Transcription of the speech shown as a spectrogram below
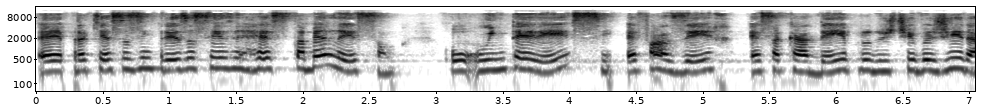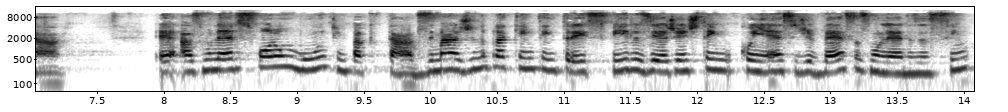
é, para que essas empresas se restabeleçam. O, o interesse é fazer essa cadeia produtiva girar é, as mulheres foram muito impactadas. Imagina para quem tem três filhos, e a gente tem, conhece diversas mulheres assim,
